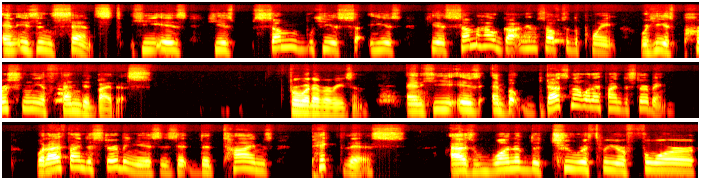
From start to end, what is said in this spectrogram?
and is incensed. He is he is some he is he is he has somehow gotten himself to the point where he is personally offended by this for whatever reason. and he is and but that's not what i find disturbing. What i find disturbing is is that the times picked this as one of the two or three or four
